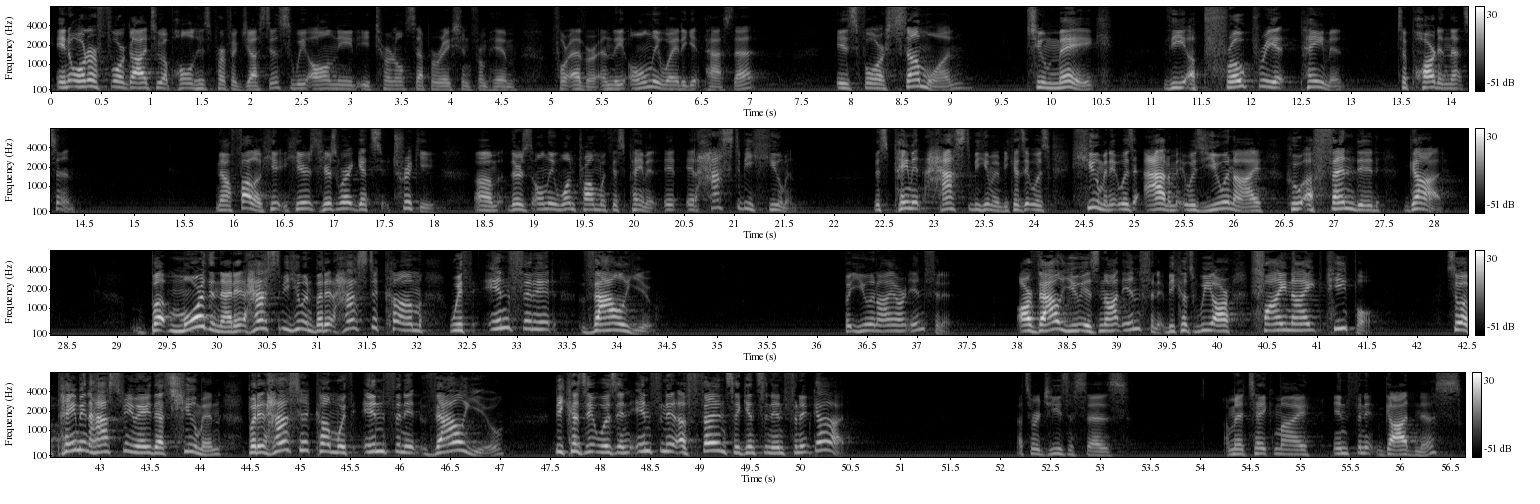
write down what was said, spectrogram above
In order for God to uphold his perfect justice, we all need eternal separation from him forever. And the only way to get past that is for someone to make the appropriate payment to pardon that sin. Now, follow. Here, here's, here's where it gets tricky. Um, there's only one problem with this payment it, it has to be human. This payment has to be human because it was human. It was Adam. It was you and I who offended God. But more than that, it has to be human, but it has to come with infinite value. But you and I aren't infinite. Our value is not infinite because we are finite people. So a payment has to be made that's human, but it has to come with infinite value because it was an infinite offense against an infinite God. That's where Jesus says, I'm going to take my infinite godness,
